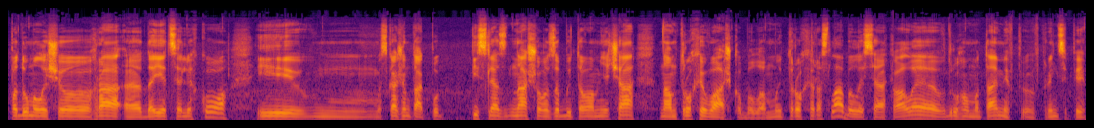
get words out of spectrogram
подумали, що гра е, дається легко, і, скажімо так, Після нашого забитого м'яча нам трохи важко було. Ми трохи розслабилися, але в другому таймі, в принципі,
